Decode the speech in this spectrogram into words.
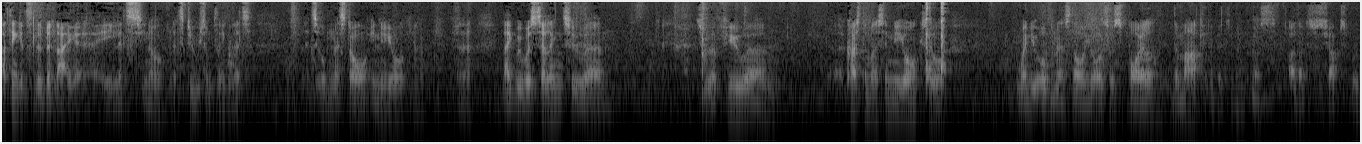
I think it's a little bit like, uh, hey, let's, you know, let's do something. Let's, let's open a store in New York, you know. Uh, like we were selling to um, to a few um, customers in New York. So when you open a store, you also spoil the market a bit, you know, because other shops would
